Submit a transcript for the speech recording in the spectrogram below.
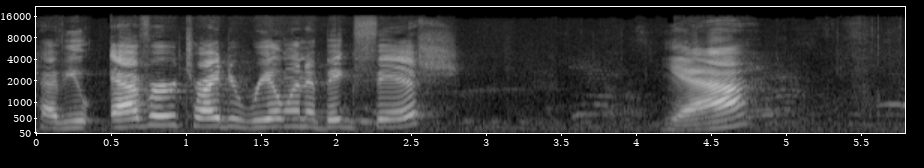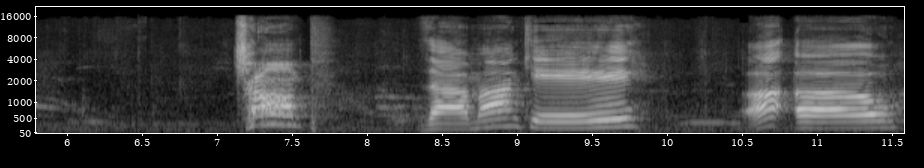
Have you ever tried to reel in a big fish? Yeah? Chomp! The monkey. Uh-oh.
